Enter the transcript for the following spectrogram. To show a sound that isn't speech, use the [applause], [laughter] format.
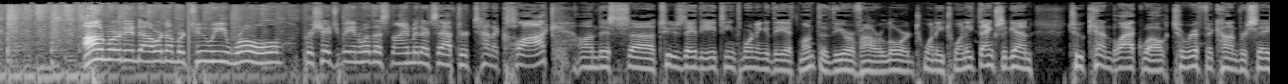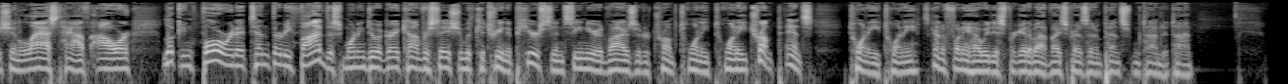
Onward into hour number two, we roll. Appreciate you being with us. Nine minutes after 10 o'clock on this uh, Tuesday, the 18th morning of the 8th month of the year of our Lord 2020. Thanks again to Ken Blackwell. Terrific conversation last half hour. Looking forward at 1035 this morning to a great conversation with Katrina Pearson, Senior Advisor to Trump 2020. Trump Pence 2020. It's kind of funny how we just forget about Vice President Pence from time to time.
